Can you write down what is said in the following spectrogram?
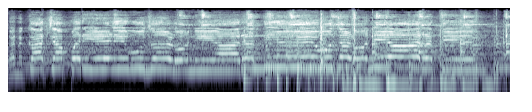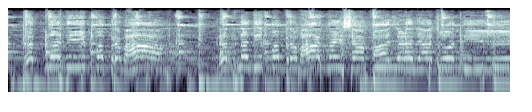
कनकाच्या परियेळी उजळोनी आरती उजळोनी आरती. रत्नदीप प्रभा रत्नदीप प्रभा कैशा पाजळल्या ज्योती.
